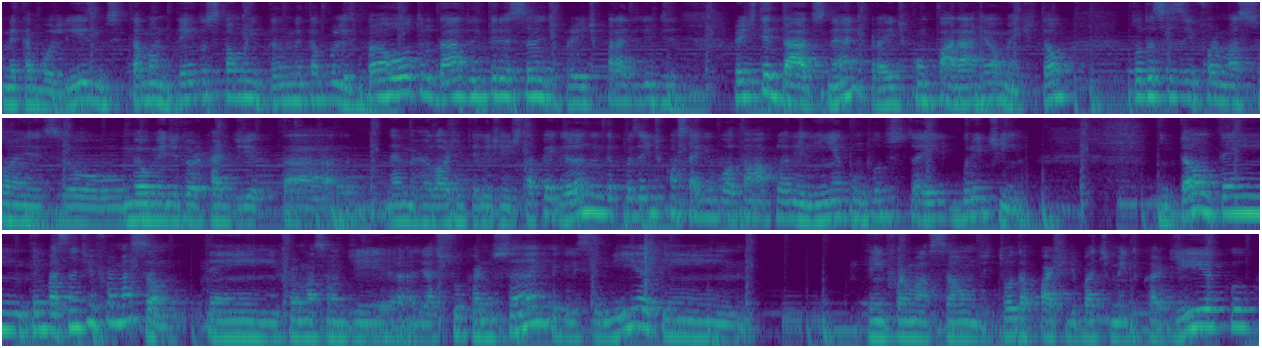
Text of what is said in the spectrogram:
metabolismo, se está mantendo ou se está aumentando o metabolismo. Então é outro dado interessante para a gente parar de, de para a gente ter dados, né? Para a gente comparar realmente. Então todas essas informações, o meu medidor cardíaco tá, né, meu relógio inteligente está pegando e depois a gente consegue botar uma planilhinha com tudo isso aí bonitinho. Então tem, tem bastante informação. Tem informação de, de açúcar no sangue, glicemia, tem, tem informação de toda a parte de batimento cardíaco,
